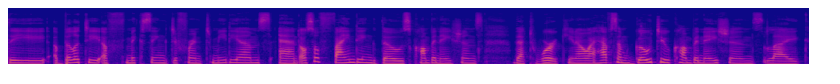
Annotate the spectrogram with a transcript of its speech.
the ability of mixing different mediums and also finding those combinations that work. You know, I have some go to combinations like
